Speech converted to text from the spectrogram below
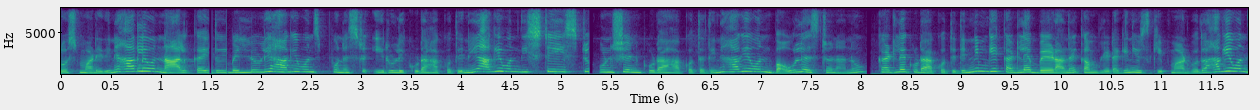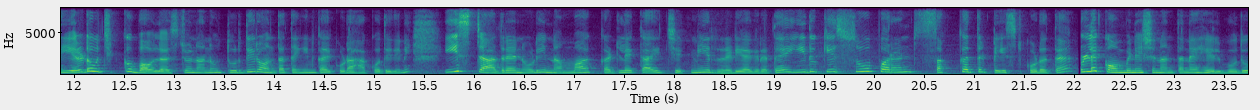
ರೋಸ್ಟ್ ಮಾಡಿದ್ದೀನಿ ಹಾಗೆ ಒಂದು ನಾಲ್ಕೈದು ಬೆಳ್ಳುಳ್ಳಿ, ಹಾಗೆ ಒಂದು ಸ್ಪೂನ್ ಅಷ್ಟು ಈರುಳ್ಳಿ ಕೂಡ ಹಾಕೋತೀನಿ. ಹಾಗೆ ಒಂದು ಇಷ್ಟೇ ಇಷ್ಟು ಹುಣಸೆಹಣ್ಣು ಕೂಡ ಹಾಕೋತಿದ್ದೀನಿ ಹಾಗೆ ಒಂದು ಬೌಲ್ ಅಷ್ಟು ನಾನು ಕಡಲೆ ಕೂಡ ಹಾಕೋತಿದ್ದೀನಿ ನಿಮಗೆ ಕಡಲೆ ಬೇಡ ಅಂದ್ರೆ ಕಂಪ್ಲೀಟ್ ಆಗಿ ನೀವು ಸ್ಕಿಪ್ ಮಾಡ್ಬೋದು. ಹಾಗೆ ಒಂದು ಎರಡು ಚಿಕ್ಕ ಬೌಲ್ ಅಷ್ಟು ನಾನು ತುರ್ದಿರೋ ಅಂತ ತೆಂಗಿನಕಾಯಿ ಕೂಡ ಹಾಕೋತಿದ್ದೀನಿ ಇಷ್ಟ ಆದ್ರೆ ನೋಡಿ ನಮ್ಮ ಕಡಲೆಕಾಯಿ ಚಟ್ನಿ ರೆಡಿ ಆಗಿರುತ್ತೆ. ಇದಕ್ಕೆ ಸೂಪರ್ ಅಂಡ್ ಸಖತ್ ಟೇಸ್ಟ್ ಕೊಡುತ್ತೆ. ಒಳ್ಳೆ ಕಾಂಬಿನೇಷನ್ ಅಂತಾನೆ ಹೇಳ್ಬೋದು.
